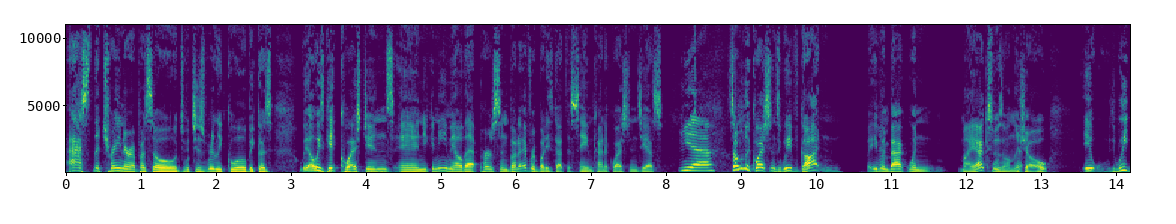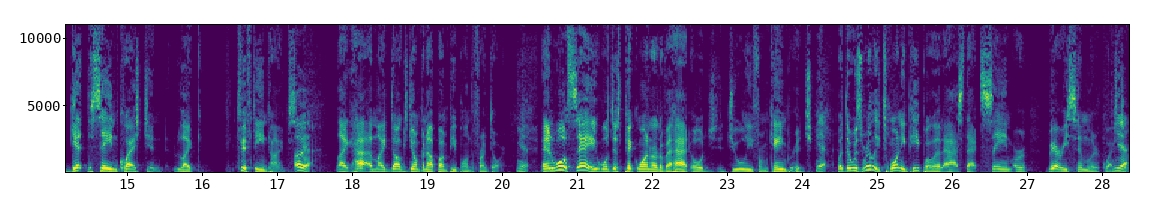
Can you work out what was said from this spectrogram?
Ask the Trainer episodes, which is really cool because we always get questions, and you can email that person, but everybody's got the same kind of questions. Yes, Yeah. some of the questions we've gotten, even back when my ex was on the show, it we get the same question like fifteen times. Oh, yeah. Like ha, my dog's jumping up on people on the front door. Yeah. And we'll say we'll just pick one out of a hat. Oh, J- Julie from Cambridge. Yeah. But there was really twenty people that asked that same or very similar question. Yeah.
